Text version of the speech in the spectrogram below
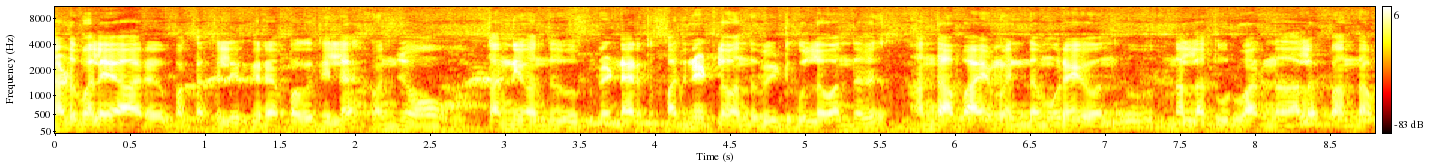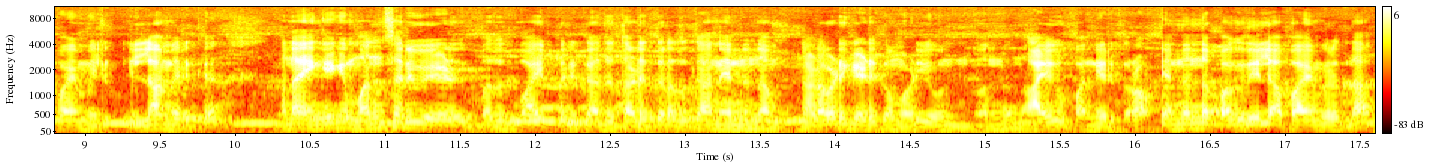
நடுமலை ஆறு பக்கத்தில் இருக்கிற பகுதியில் கொஞ்சம் தண்ணி வந்து ரெண்டாயிரத்து பதினெட்டில் வந்து வீட்டுக்குள்ளே வந்தது. அந்த அபாயம் இந்த முறை வந்து நல்லா தூர்வாக இருந்ததால் இப்போ அந்த அபாயம் இல்லாமல் இருக்குது ஆனால் எங்கெங்கே மண் சரிவு எடுப்பதுக்கு வாய்ப்பு இருக்குது அது தடுக்கிறதுக்கான என்னென்ன நடவடிக்கை எடுக்க முடியும் வந்து ஆய்வு பண்ணியிருக்கிறோம். எந்தெந்த பகுதியில் அபாயம் இருந்தால்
